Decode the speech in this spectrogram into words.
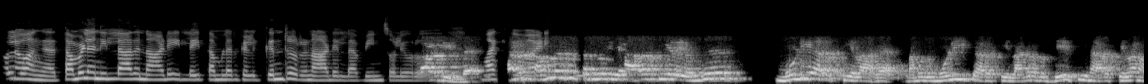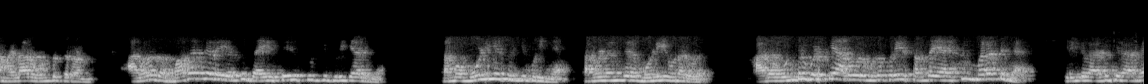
சொல்லுவாங்க. தமிழன் இல்லாத நாடே இல்லை தமிழர்களுக்குன்ற ஒரு நாடு இல்ல அப்படின்னு சொல்லி ஒரு அரசியலை வந்து மொழி அரசியலாக நமது மொழி அரசியலாக நம்ம தேசிய அரசியலா நம்ம எல்லாரும் ஒன்று தரணும் அதனால இந்த மதங்களை வந்து தயவு செய்து தூக்கி பிடிக்காதீங்க. நம்ம மொழியை தூக்கி பிடிங்க. தமிழ்ங்கிற மொழி உணர்வு. அதை ஒன்றுபடுத்தி அதை ஒரு மிகப்பெரிய சந்தையாக்கி மிரட்டுங்க. எங்களை அடிக்கிறாங்க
